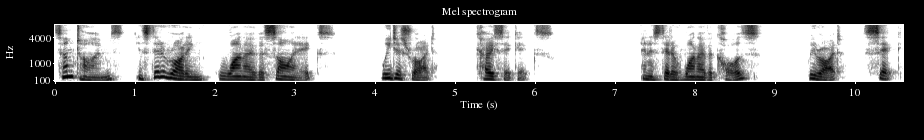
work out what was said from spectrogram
Sometimes, instead of writing 1 over sine x, we just write cosec x. And instead of 1 over cos, we write sec.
